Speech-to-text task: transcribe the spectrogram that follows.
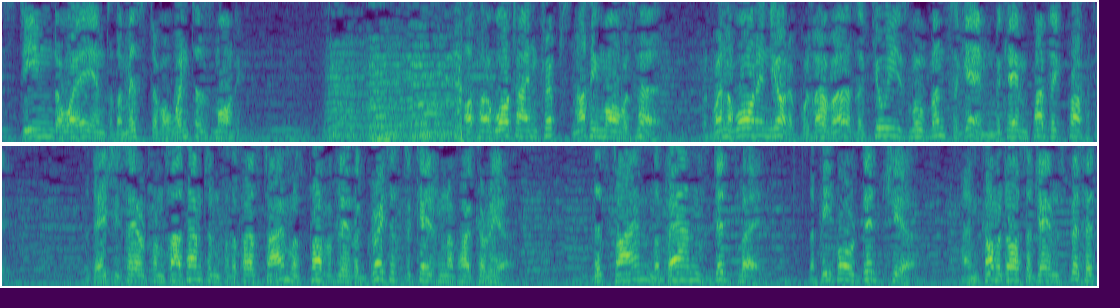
steamed away into the mist of a winter's morning. Of her wartime trips, nothing more was heard. But when the war in Europe was over, the QE's movements again became public property. The day she sailed from Southampton for the first time was probably the greatest occasion of her career. This time, the bands did play, the people did cheer, and Commodore Sir James Bissett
